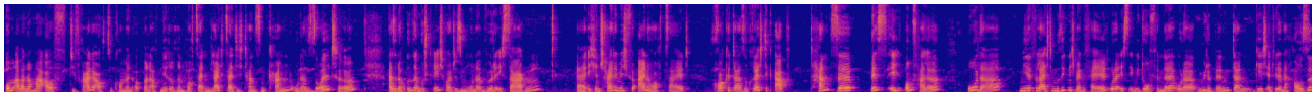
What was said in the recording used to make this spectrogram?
Um aber nochmal auf die Frage auch zu kommen, ob man auf mehreren Hochzeiten gleichzeitig tanzen kann oder sollte. Also nach unserem Gespräch heute, Simona, würde ich sagen, äh, ich entscheide mich für eine Hochzeit, rocke da so richtig ab, tanze, bis ich umfalle oder mir vielleicht die Musik nicht mehr gefällt oder ich es irgendwie doof finde oder müde bin, dann gehe ich entweder nach Hause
